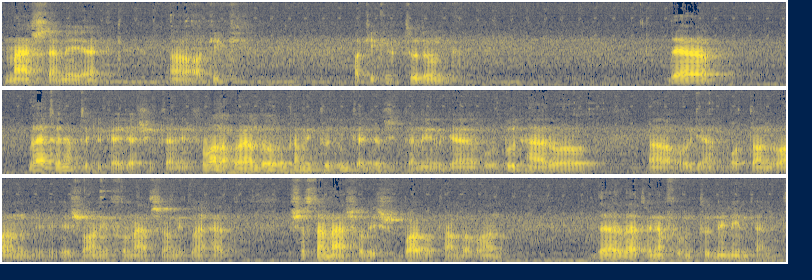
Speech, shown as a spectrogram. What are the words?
más személyek, akik, akiket tudunk, de lehet, hogy nem tudjuk egyesíteni. Vannak olyan dolgok, amit tudunk egyesíteni, ugye Budháról, uh, ugye ottan van, és van információ, amit lehet, és aztán máshol is Bargotánban van, de lehet, hogy nem fogunk tudni mindent.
